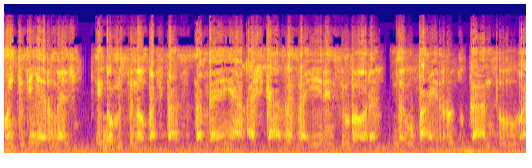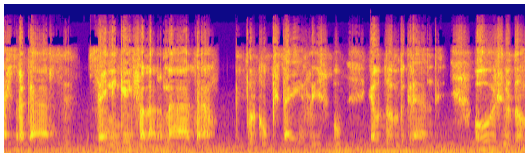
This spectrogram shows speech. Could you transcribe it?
Muito dinheiro mesmo. E como se não bastasse também as casas a irem-se embora. O bairro do canto a estragar-se, sem ninguém falar nada. Porque o que está em risco é o Dombe Grande. Hoje o Dombe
